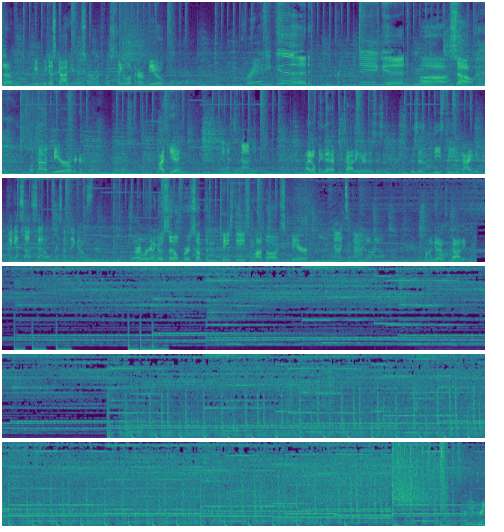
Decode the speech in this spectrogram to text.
A we, we just got here, so let's, let's take a look at our view. Pretty good, pretty good. Oh, so what kind of beer are we gonna get? IPA? They have Ducati? I don't think they have Tecate here. This isn't this isn't DC United. I guess I'll settle for something else then. All right, we're gonna go settle for something tasty, some hot dogs, some beer. Not Ducati though. I'm gonna get a Tecate.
